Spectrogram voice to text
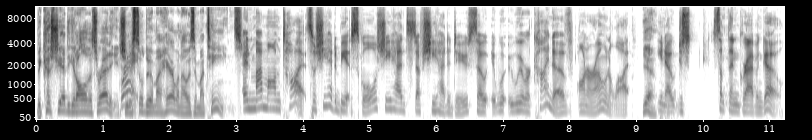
because she had to get all of us ready. And she was Right. still doing my hair when I was in my teens. And my mom taught, so she had to be at school. She had stuff she had to do, so it, w- we were kind of on our own a lot. Yeah. you know, just something grab and go.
